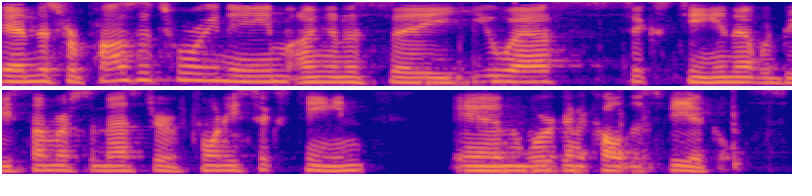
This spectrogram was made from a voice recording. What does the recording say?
and this repository name, I'm going to say US 16, that would be summer semester of 2016, and we're going to call this Vehicles.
